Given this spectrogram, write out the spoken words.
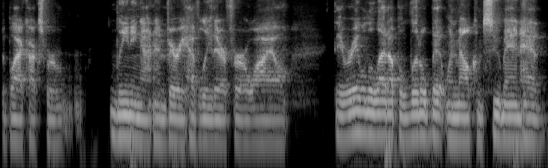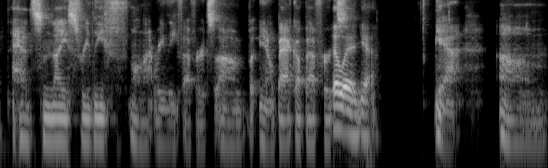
the Blackhawks were leaning on him very heavily there for a while. They were able to let up a little bit when Malcolm Subban had had some nice relief, well, not relief efforts, um, but you know, backup efforts. Oh, and yeah, yeah. Um,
